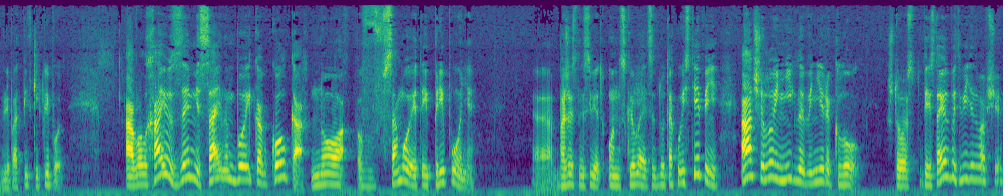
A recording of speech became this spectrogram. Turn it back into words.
для подпитки клипот. А волхаю за мисайлем бой как колках, но в самой этой препоне э, божественный свет, он скрывается до такой степени, а шилой нигла венира клол, что перестает быть виден вообще.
